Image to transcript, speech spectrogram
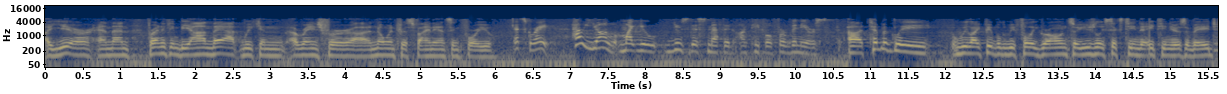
a year, and then for anything beyond that, we can arrange for uh, no interest financing for you. That's great. How young might you use this method on people for veneers? Uh, typically, we like people to be fully grown, so usually 16 to 18 years of age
